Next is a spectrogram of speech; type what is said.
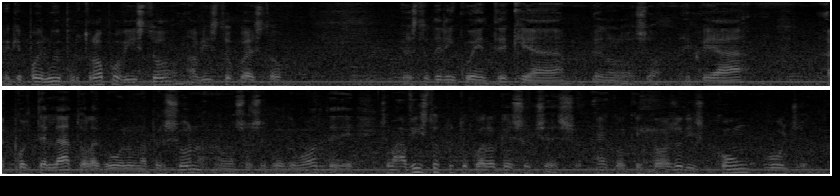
perché poi lui purtroppo ha visto, ha visto questo, questo delinquente che ha, non lo so, che ha accoltellato alla gola una persona, non lo so se qualche morte, insomma ha visto tutto quello che è successo, è qualcosa di sconvolgente.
